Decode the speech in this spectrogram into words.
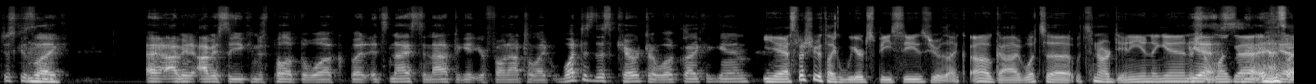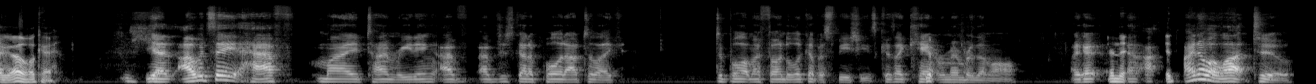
just because Mhm. like I, I mean obviously you can just pull up the book, but it's nice to not have to get your phone out to like what does this character look like again? yeah, especially with like weird species, you're like, oh god, what's a what's an Ardinian again or something like that? And it's yeah. like, oh okay, Yeah, I would say half my time reading, I've I've just got to pull it out to like to pull out my phone to look up a species because I can't remember them all. Like I, And and I, it- I know a lot too.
